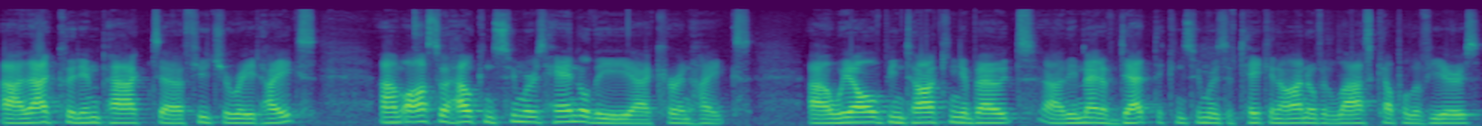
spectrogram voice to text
Uh, that could impact future rate hikes. Um, also how consumers handle the current hikes. we all have been talking about the amount of debt that consumers have taken on over the last couple of years.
